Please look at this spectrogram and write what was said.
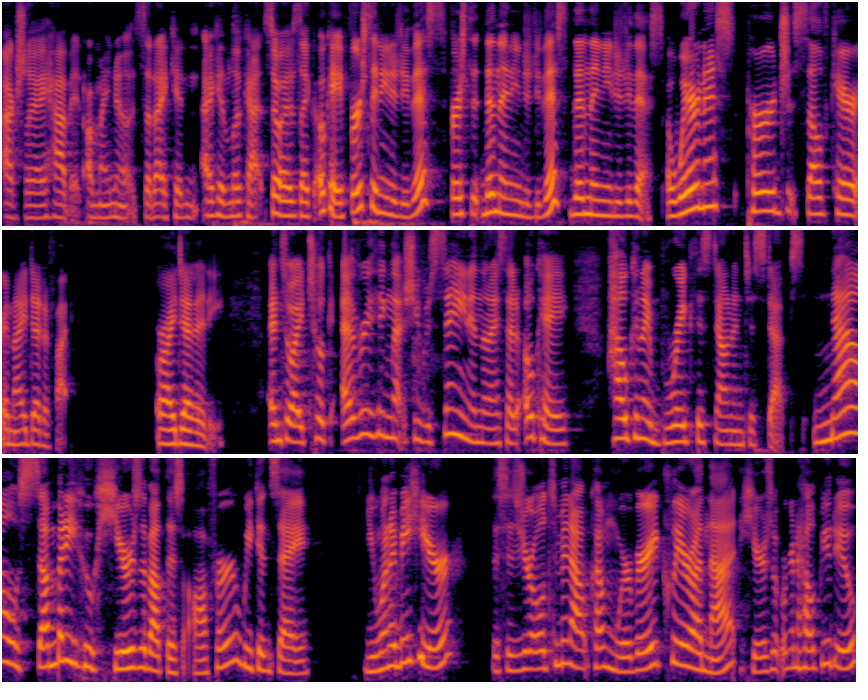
Actually, I have it on my notes that I can I can look at. So I was like, okay, first they need to do this, first then they need to do this, then they need to do this. Awareness, purge, self-care and identify or identity. And so I took everything that she was saying and then I said, okay, how can I break this down into steps? Now, somebody who hears about this offer, we can say, you want to be here, this is your ultimate outcome. We're very clear on that. Here's what we're going to help you do.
